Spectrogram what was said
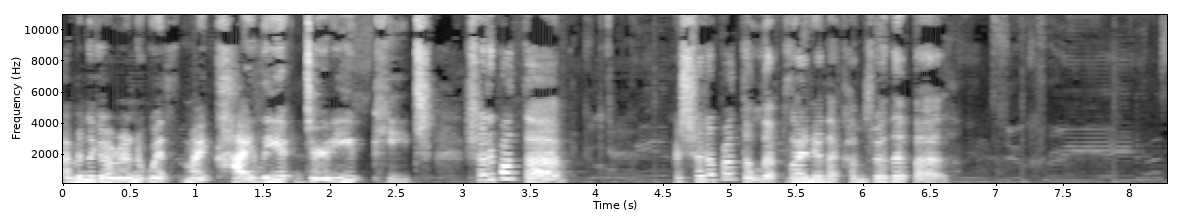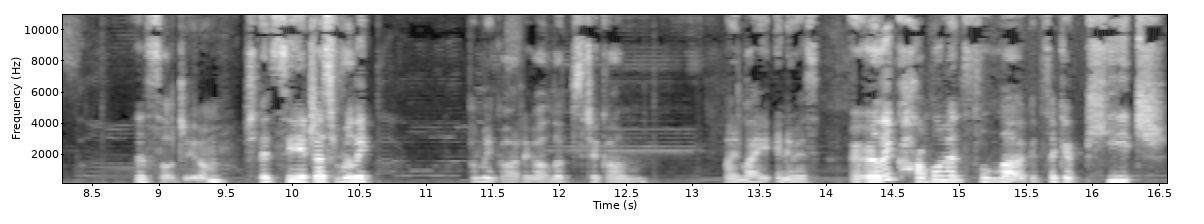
I'm gonna go in with my Kylie Dirty Peach. Should have brought the, I should have brought the lip liner that comes with it, but this will do. But see, it just really, oh my god, I got lipstick on my light. Anyways, it really complements the look. It's like a peach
